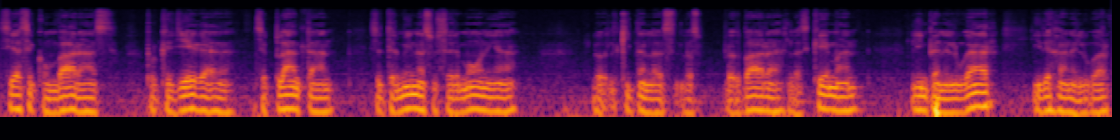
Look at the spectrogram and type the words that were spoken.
se hace con varas, porque llega, se plantan, se termina su ceremonia, lo, quitan las, las, varas, las queman, limpian el lugar y dejan el lugar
